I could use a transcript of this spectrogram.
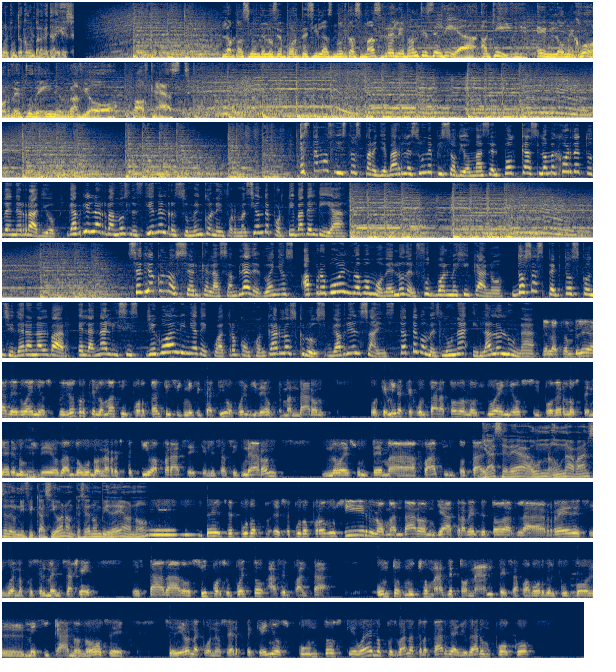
boostmobile.com para detalles. La pasión de los deportes y las notas más relevantes del día, aquí, en lo mejor de tu DN Radio Podcast. Estamos listos para llevarles un episodio más del podcast Lo mejor de tu DN Radio. Gabriela Ramos les tiene el resumen con la información deportiva del día. Se dio a conocer que la Asamblea de Dueños aprobó el nuevo modelo del fútbol mexicano. Dos aspectos consideran al VAR. El análisis llegó a línea de cuatro con Juan Carlos Cruz, Gabriel Sainz, Tate Gómez Luna y Lalo Luna. de la asamblea de dueños, pues yo creo que lo más importante y significativo fue el video que mandaron, porque mira que juntar a todos los dueños y poderlos tener en un video dando uno la respectiva frase que les asignaron, no es un tema fácil total. Ya se vea un, un avance de unificación, aunque sea en un video, ¿no? Sí, se pudo se pudo producir, lo mandaron ya a través de todas las redes y bueno, pues el mensaje está dado. Sí, por supuesto, hacen falta puntos mucho más detonantes a favor del fútbol mexicano, ¿no? Se se dieron a conocer pequeños puntos que bueno, pues van a tratar de ayudar un poco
